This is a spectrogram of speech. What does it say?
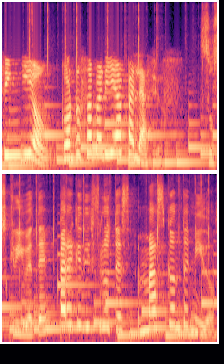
Sin Guión con Rosa María Palacios. Suscríbete para que disfrutes más contenidos.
